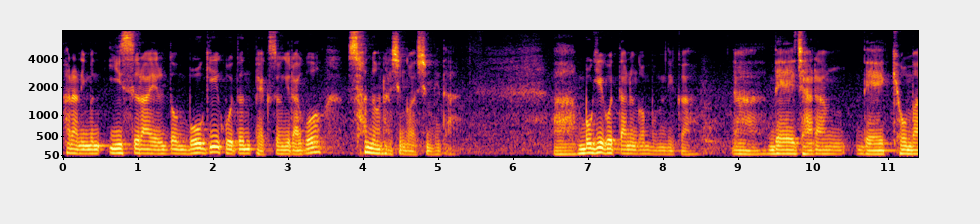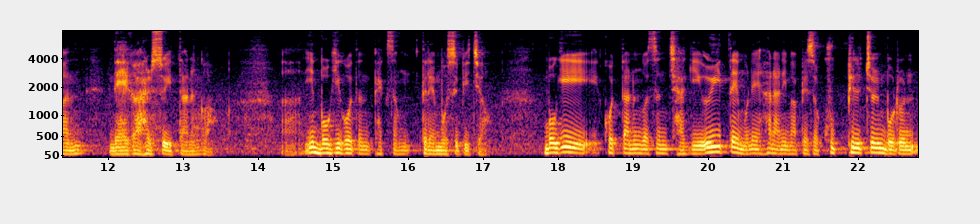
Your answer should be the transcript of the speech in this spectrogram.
하나님은 이스라엘도 목이 곧은 백성이라고 선언하신 것입니다. 아, 목이 곧다는 건 뭡니까? 아, 내 자랑, 내 교만, 내가 할 수 있다는 거. 아, 이 목이 곧은 백성들의 모습이죠. 목이 곧다는 것은 자기 의 때문에 하나님 앞에서 굽힐 줄 모른,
